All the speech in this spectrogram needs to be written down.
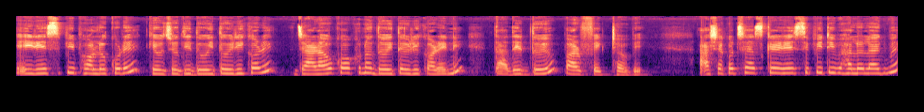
এই রেসিপি ফলো করে কেউ যদি দই তৈরি করে, যারাও কখনো দই তৈরি করেনি, তাদের দইও পারফেক্ট হবে। আশা করছি আজকের রেসিপিটি ভালো লাগবে।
